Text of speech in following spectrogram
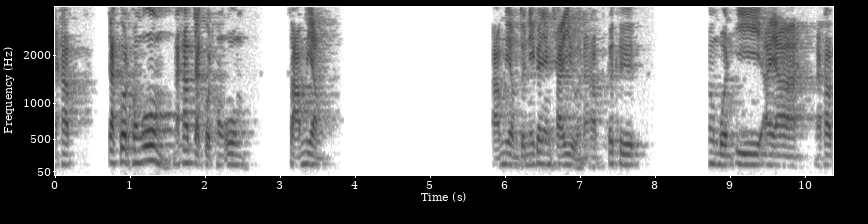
นะครับ จากกฎของโอห์มนะครับ จากกฎของโอห์มสามเหลี่ยมสามเหลี่ยมตัวนี้ก็ยังใช้อยู่นะครับ ก็คือข้างบน EIR นะครับ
